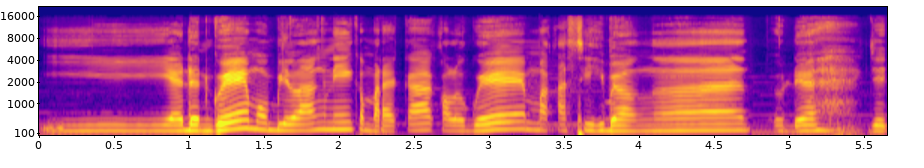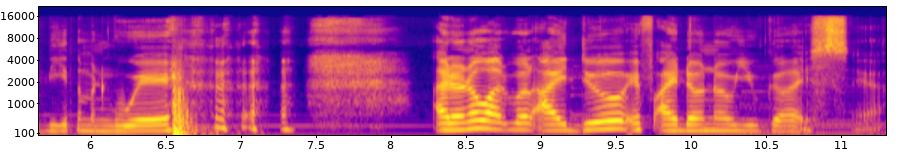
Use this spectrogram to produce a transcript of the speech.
Iya dan gue mau bilang nih ke mereka kalau gue makasih banget udah jadi temen gue. I don't know what will I do if I don't know you guys. Ya. Yeah.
